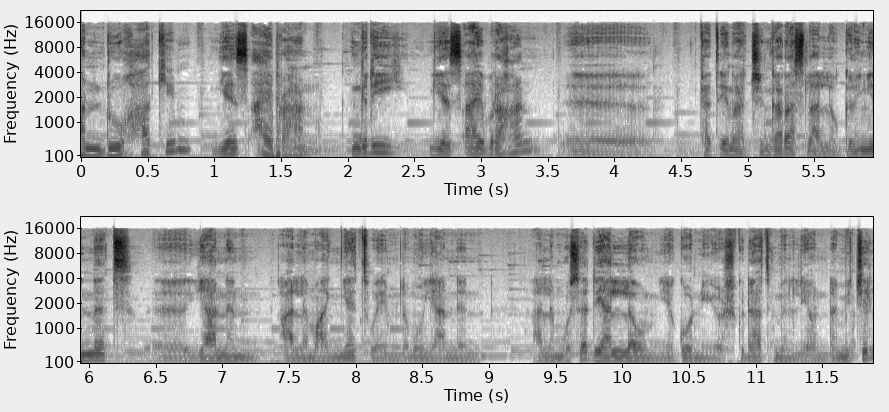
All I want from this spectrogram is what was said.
አንዱ ሐኪም የፀሐይ ብርሃን ነው። እንግዲህ የፀሐይ ብርሃን ከጤናችን ጋር ስላለው ግንኙነት ያንን አለማግኘት ወይም ደግሞ ያንን አለመውሰድ ያለውን የጎንዮሽ ጉዳት ምን ሊሆን እንደሚችል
